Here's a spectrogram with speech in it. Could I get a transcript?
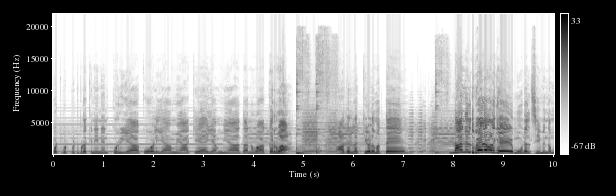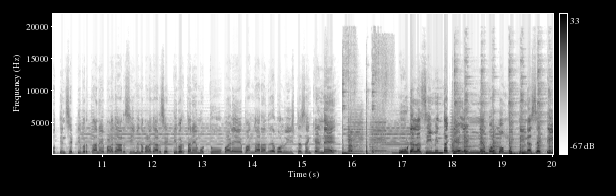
ಕೊಟ್ಬಿಟ್ಟು ಬಿಟ್ಬಿಡಕ್ಕೆ ನೀನೇನು ಕುರಿಯ, ಕೋಳಿಯ ಮ್ಯಾಕೆಯ ಎಮ್ಯ, ದನ್ವ, ಕರ್ವ? ಆಗಲ್ಲ ಕೇಳು ಮತ್ತೆ. ನಾನಿಲ್ದು ಬೇಳೆ ಒಳಗೆ. ಮೂಡಲ್ ಸೀಮಿಂದ ಮುತ್ತಿನ ಸೆಟ್ಟಿ ಬರ್ತಾನೆ, ಬಳಗಾರ ಸೀಮಿಂದ ಬಳಗಾರ ಸೆಟ್ಟಿ ಬರ್ತಾನೆ, ಮುತ್ತು, ಬಳೆ, ಬಂಗಾರ ಅಂದ್ರೆ ಬಲು ಇಷ್ಟ ಸಂಖ್ಯೆಣ್ಣೆ ಮೂಡಲ ಸೀಮಿಂದ ಕೇಳೆಣ್ಣೆ ಒಬ್ಬ ಮುತ್ತಿನ ಸೆಟ್ಟಿ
